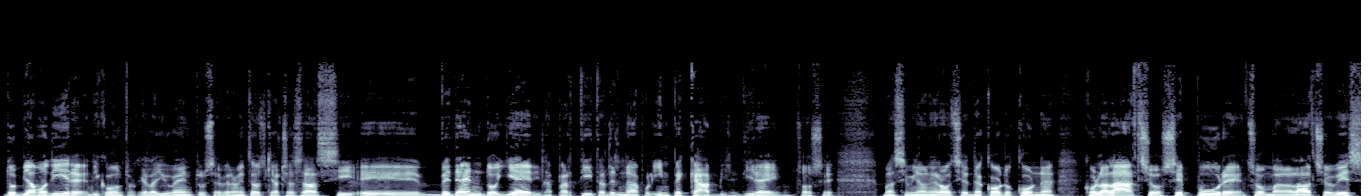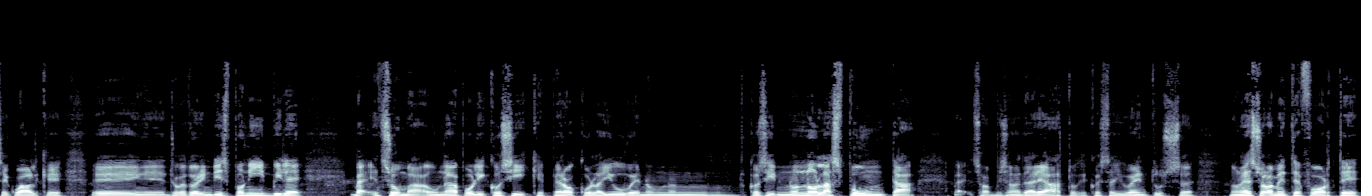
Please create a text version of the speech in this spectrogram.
Dobbiamo dire di contro che la Juventus è veramente lo schiacciasassi e vedendo ieri la partita del Napoli, impeccabile direi, non so se Massimiliano Nerozzi è d'accordo, con, con la Lazio, seppure insomma, la Lazio avesse qualche eh, giocatore indisponibile, Beh, insomma, un Napoli così, che però con la Juve non, non, così, non, non la spunta, beh, insomma, bisogna dare atto che questa Juventus non è solamente forte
